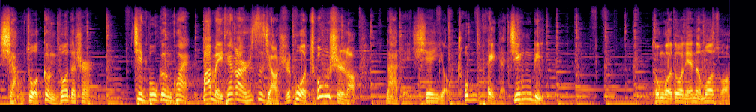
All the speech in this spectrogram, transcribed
想做更多的事儿。进步更快，把每天二十四小时过充实了，那得先有充沛的精力。通过多年的摸索，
